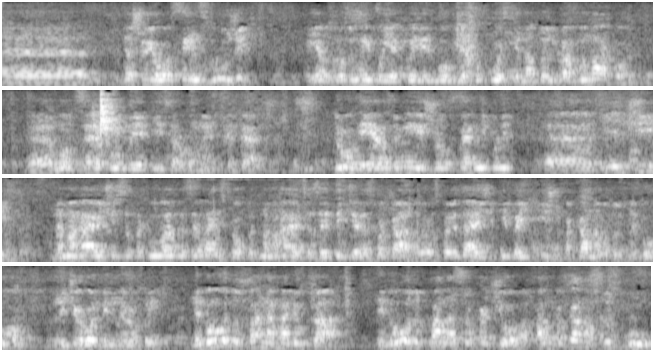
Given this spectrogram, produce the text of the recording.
е, те, що його син служить, я б зрозумів, бо якби він був як у Костіна донька в Монако, ну це був би якийсь аргумент. Це перше. Друге, я розумію, що певні політики TLG, намагаючись атакувати Зеленського, намагаються зайти через Баканова, розповідаючи ті байки, що Баканова тут не було, нічого він не робив. Не було тут пана Малюка, не було тут пана Сухачова. Пан Баканов тут був.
